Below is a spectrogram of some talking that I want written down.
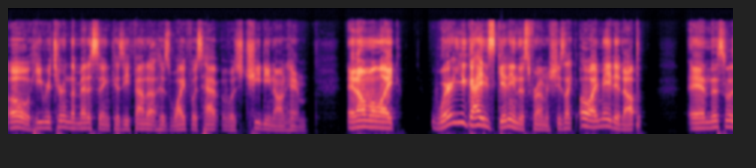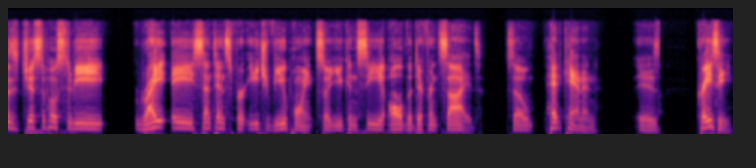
oh, he returned the medicine because he found out his wife was ha- was cheating on him. And I'm like, where are you guys getting this from? She's like, oh, I made it up. And this was just supposed to be write a sentence for each viewpoint so you can see all the different sides. So head headcanon is crazy.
